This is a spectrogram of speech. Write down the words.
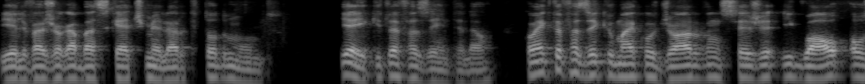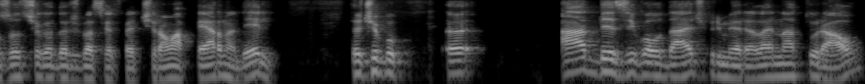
E ele vai jogar basquete melhor que todo mundo. E aí, o que tu vai fazer, entendeu? Como é que tu vai fazer que o Michael Jordan seja igual aos outros jogadores de basquete? Vai tirar uma perna dele? Então, tipo, a desigualdade, primeiro, ela é natural,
